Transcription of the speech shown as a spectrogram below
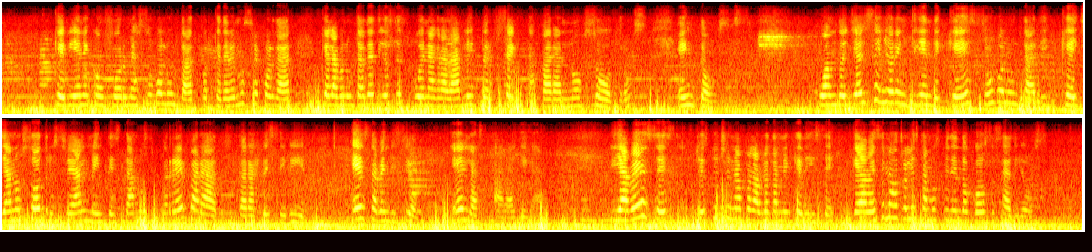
que viene conforme a su voluntad, porque debemos recordar que la voluntad de Dios es buena, agradable y perfecta para nosotros. Entonces, cuando ya el Señor entiende que es su voluntad y que ya nosotros realmente estamos preparados para recibir esa bendición, Él las hará llegar. Y a veces, yo escucho una palabra también que dice que a veces nosotros le estamos pidiendo cosas a Dios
